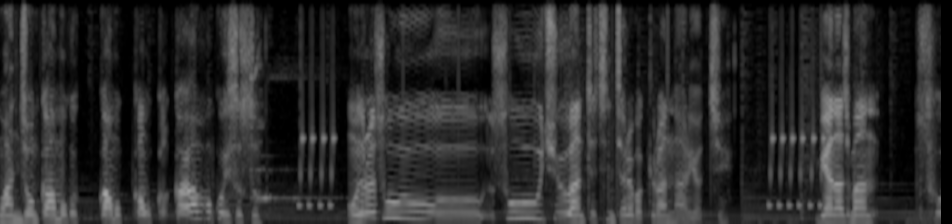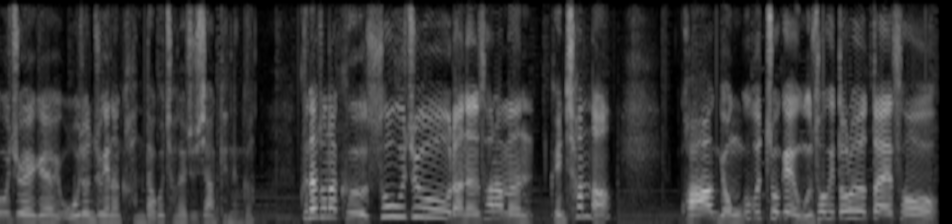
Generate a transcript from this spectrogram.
완전 까먹고 까먹 까먹 까먹고 있었어. 오늘은 소 소우주한테 진찰을 받기로 한 날이었지. 미안하지만 소우주에게 오전 중에는 간다고 전해주지 않겠는가? 그나저나 그 소우주라는 사람은 괜찮나? 과학 연구부 쪽에 운석이 떨어졌다 해서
